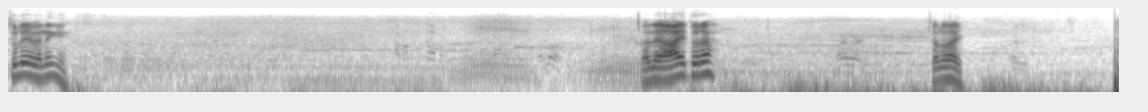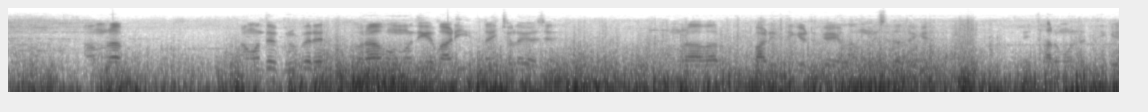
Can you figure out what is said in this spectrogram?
চলে যাবে নাকি? তাহলে আয় তোরা। চল ভাই। আমরা আমাদের গ্রুপের ওরা অন্যদিকে বাড়ি, তাই চলে গেছে। আমরা আবার বাড়ির দিকে ঢুকে গেলাম নিচিদা থেকে এই থারমোলের দিকে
